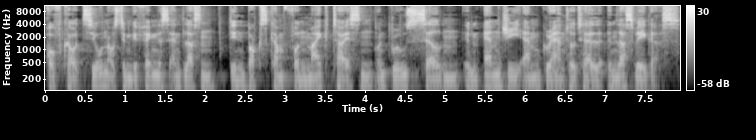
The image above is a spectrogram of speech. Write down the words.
auf Kaution aus dem Gefängnis entlassen, den Boxkampf von Mike Tyson und Bruce Seldon im MGM Grand Hotel in Las Vegas.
